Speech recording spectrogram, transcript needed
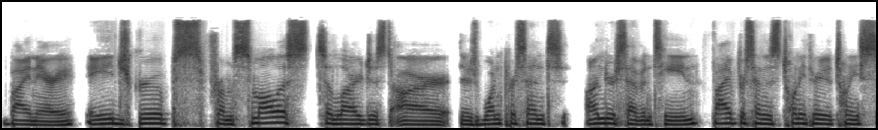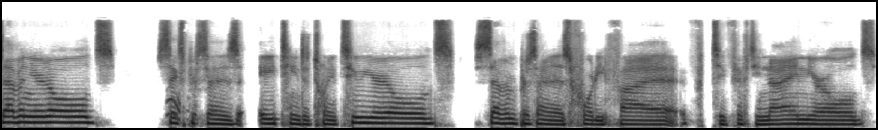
binary. Age groups from smallest to largest are there's 1% under 17, 5% is 23 to 27 year olds, 6% is 18 to 22 year olds, 7% is 45 to 59 year olds,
